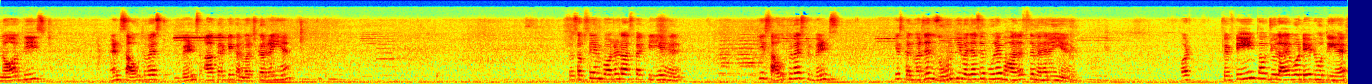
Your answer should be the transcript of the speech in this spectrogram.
north east and south west winds आकर के कन्वर्ज कर रही हैं। तो सबसे इम्पोर्टेंट एस्पेक्ट ये है कि साउथ वेस्ट विंड्स इस कन्वर्जन जोन की वजह से पूरे भारत से बह रही हैं। फिफ्टीन ऑफ़ जुलाई वो डेट होती है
